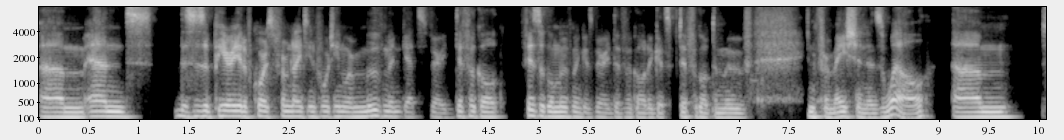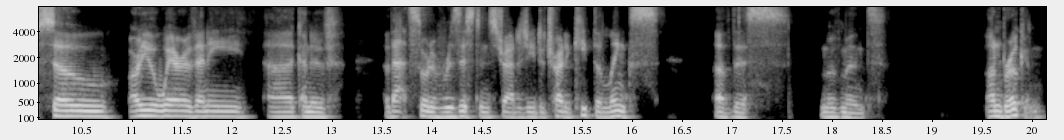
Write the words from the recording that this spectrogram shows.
Um, and this is a period, of course, from 1914 where movement gets very difficult. Physical movement gets very difficult. It gets difficult to move information as well. Um, so, are you aware of any uh, kind of that sort of resistance strategy to try to keep the links of this movement unbroken?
